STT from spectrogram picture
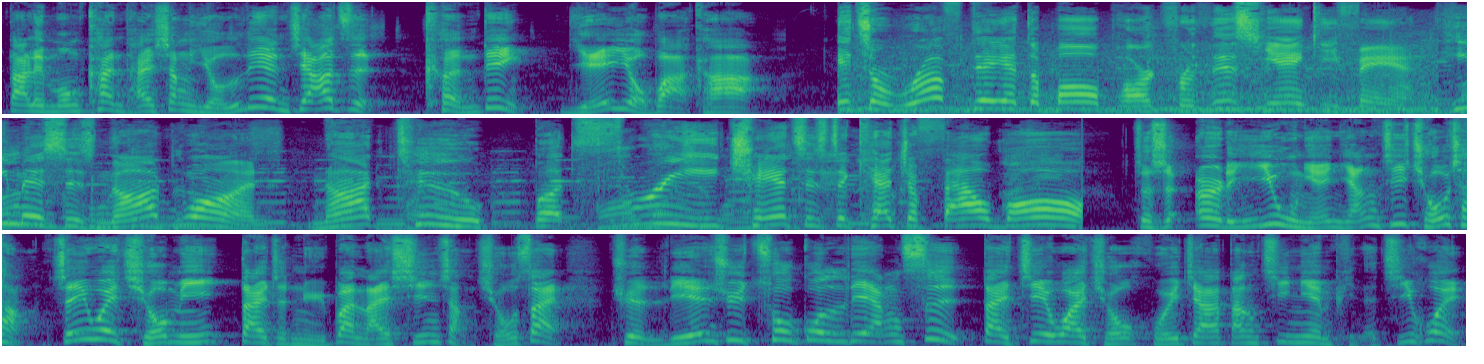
大联盟看台上有练家子，肯定也有霸咖。It's a rough day at the ballpark for this Yankee fan. He misses not one, not two, but three chances to catch a foul ball. 这是二零一五年洋基球场，这位球迷带着女伴来欣赏球赛，却连续错过两次带界外球回家当纪念品的机会，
